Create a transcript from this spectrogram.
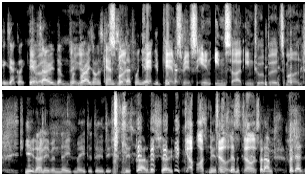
exactly. Yeah, Yeah, right. so the you. veraison, as Cam Smart. said, that's when you Cam, you, Cam Smith's in, insight into a bird's mind. you don't even need me to do this this part of the show. Go on, Smith tell us, tell us. But um, but as,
